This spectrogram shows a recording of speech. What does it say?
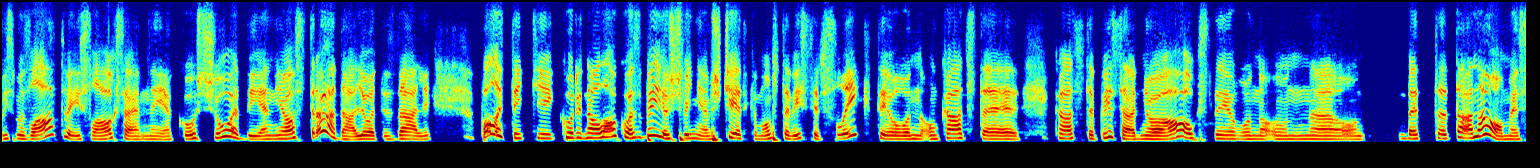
vismaz Latvijas lauksaimnieku, šodien jau strādā ļoti zaļi. Politiķi, kuri nav laukos bijuši, viņiem šķiet, ka mums te viss ir slikti, un, un kāds, te, kāds te piesārņo augstni, un, un, un bet eh, tā nav. Mēs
